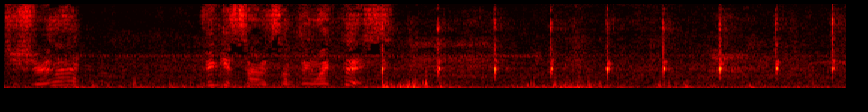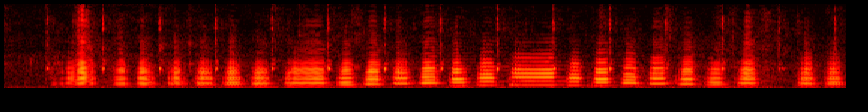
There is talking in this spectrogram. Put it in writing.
did you hear that? I think it sounded something like this.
